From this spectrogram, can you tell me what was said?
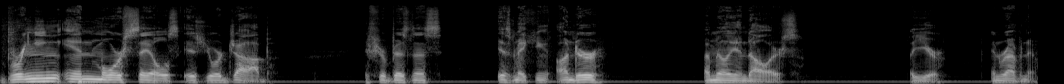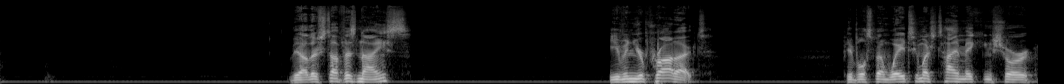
Bringing in more sales is your job if your business is making under a million dollars a year in revenue. The other stuff is nice. Even your product. People spend way too much time making sure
